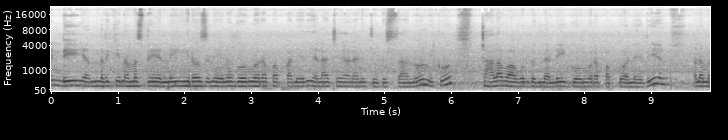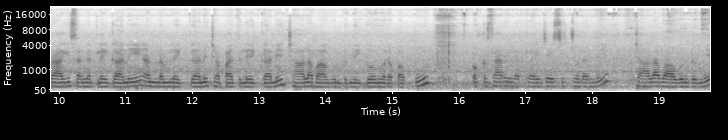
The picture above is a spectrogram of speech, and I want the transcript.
అండి అందరికీ నమస్తే అండి. ఈరోజు నేను గోంగూర పప్పు అనేది ఎలా చేయాలని చూపిస్తాను. మీకు చాలా బాగుంటుందండి ఈ గోంగూర పప్పు అనేది. మనం రాగి సంగట్లేకి కానీ అన్నం లేక్ కానీ చపాతీ కానీ చాలా బాగుంటుంది ఈ గోంగూర పప్పు. ఒక్కసారి ఇలా ట్రై చేసి చూడండి. చాలా బాగుంటుంది.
